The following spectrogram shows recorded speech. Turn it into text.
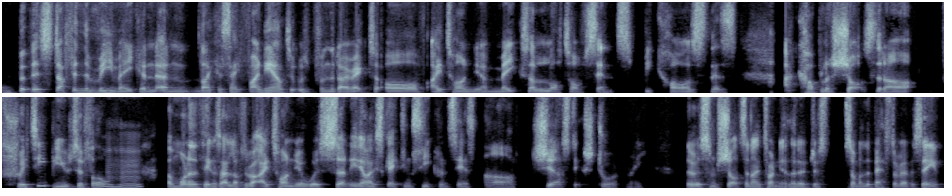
But there's stuff in the remake, and and like I say, finding out it was from the director of I Tonya makes a lot of sense because there's a couple of shots that are pretty beautiful. hmm And one of the things I loved about I, Tonya was certainly the ice skating sequences are just extraordinary. There are some shots in I, Tonya that are just some of the best I've ever seen.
